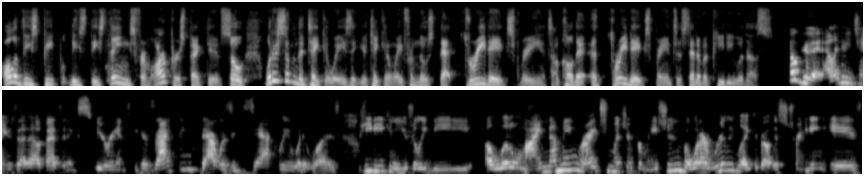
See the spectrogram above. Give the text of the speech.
all of these people these these things from our perspective. So what are some of the takeaways that you're taking away from those that three day experience? I'll call that a three day experience instead of a pd with us Oh, good. I like how you changed that up as an experience because I think that was exactly what it was. PD can usually be a little mind numbing, right? Too much information. But what I really liked about this training is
